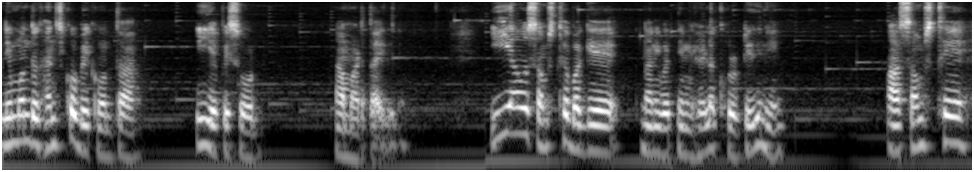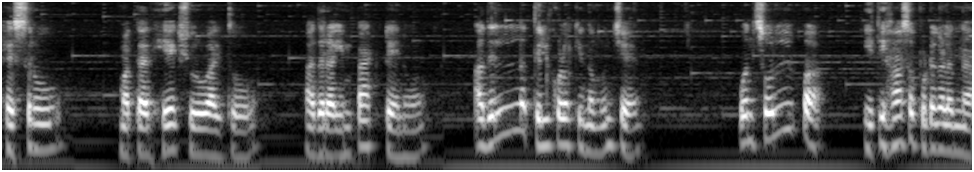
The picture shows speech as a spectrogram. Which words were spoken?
ನಿಮ್ಮೊಂದಿಗೆ ಹಂಚ್ಕೋಬೇಕು ಅಂತ ಈ ಎಪಿಸೋಡ್ ನಾ ಮಾಡ್ತಾ ಇದ್ದೀನಿ. ಈ ಯಾವ ಸಂಸ್ಥೆ ಬಗ್ಗೆ ನಾನು ಇವತ್ತು ನಿಮ್ಗೆ ಹೇಳಕ್ಕೆ ಹೊರಟಿದ್ದೀನಿ ಆ ಸಂಸ್ಥೆ ಹೆಸರು ಮತ್ತು ಅದು ಹೇಗೆ ಶುರುವಾಯಿತು, ಅದರ ಇಂಪ್ಯಾಕ್ಟ್ ಏನು, ಅದೆಲ್ಲ ತಿಳ್ಕೊಳ್ಳೋಕ್ಕಿಂತ ಮುಂಚೆ ಒಂದು ಸ್ವಲ್ಪ ಇತಿಹಾಸ ಪುಟಗಳನ್ನು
